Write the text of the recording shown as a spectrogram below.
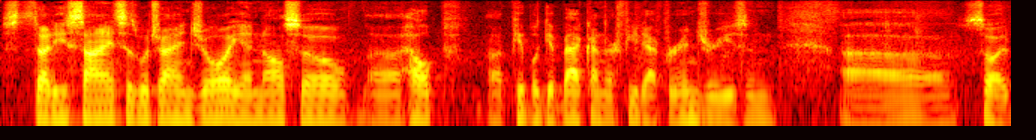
study sciences, which I enjoy, and also uh, help uh, people get back on their feet after injuries, and uh, so it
